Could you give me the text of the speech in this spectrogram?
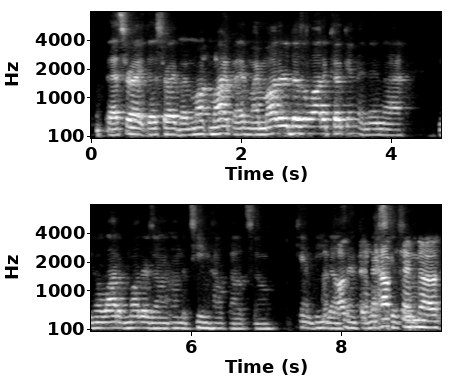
that's right. That's right. My, my, my mother does a lot of cooking, and then uh, you know a lot of mothers on, on the team help out. So can't beat authentic Mexican how, and, uh,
